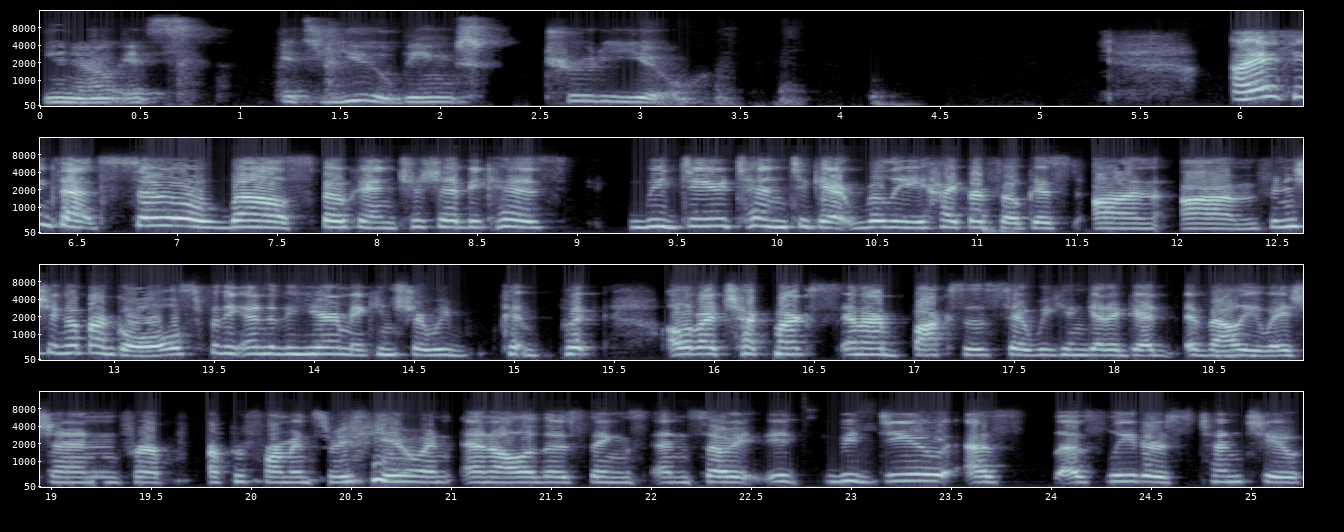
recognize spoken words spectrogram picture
You know, it's it's you being true to you I think that's so well spoken, Trisha, because we do tend to get really hyper focused on um, finishing up our goals for the end of the year, making sure we can put all of our check marks in our boxes so we can get a good evaluation for our performance review and, and all of those things. And so it, it, we do, as as leaders, tend to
